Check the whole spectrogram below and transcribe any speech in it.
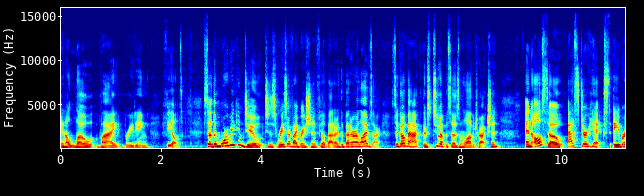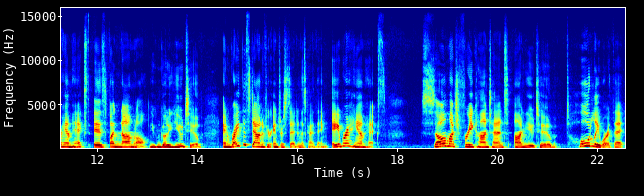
in a low vibrating field. So the more we can do to just raise our vibration and feel better, the better our lives are. So go back, there's two episodes in the law of attraction. And also, Esther Hicks, Abraham Hicks, is phenomenal. You can go to YouTube and write this down if you're interested in this kind of thing. Abraham Hicks. So much free content on YouTube, totally worth it.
